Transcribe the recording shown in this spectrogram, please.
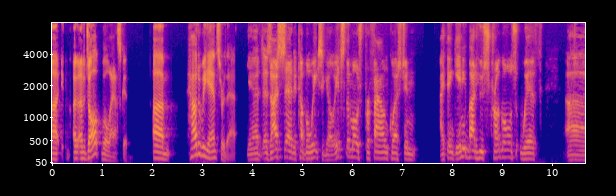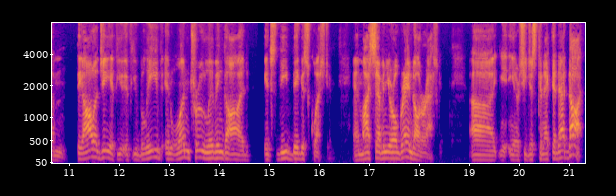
Uh, an adult will ask it. Um, how do we answer that? Yeah, as I said a couple of weeks ago, it's the most profound question. I think anybody who struggles with um, theology, if you if you believe in one true living God, it's the biggest question. And my seven year old granddaughter asked it. Uh, you, you know, she just connected that dot.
